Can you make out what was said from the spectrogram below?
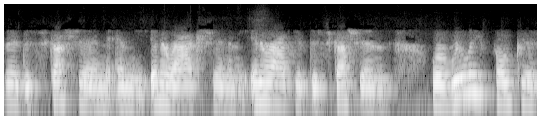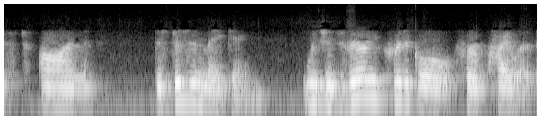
the discussion and the interaction and the interactive discussions were really focused on decision making, which is very critical for a pilot.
